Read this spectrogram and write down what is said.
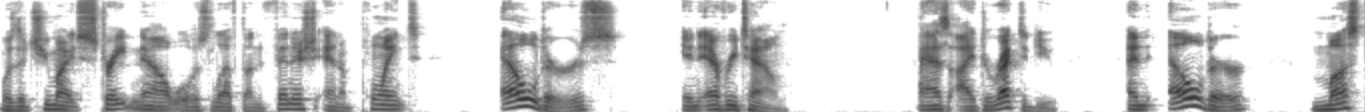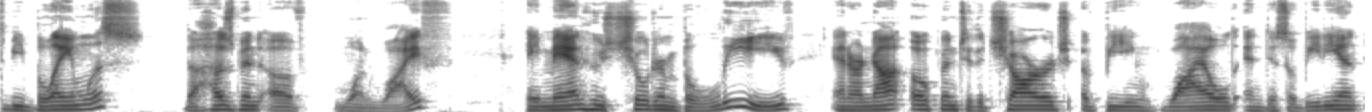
was that you might straighten out what was left unfinished and appoint elders in every town, as I directed you. An elder must be blameless, the husband of one wife, a man whose children believe and are not open to the charge of being wild and disobedient.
